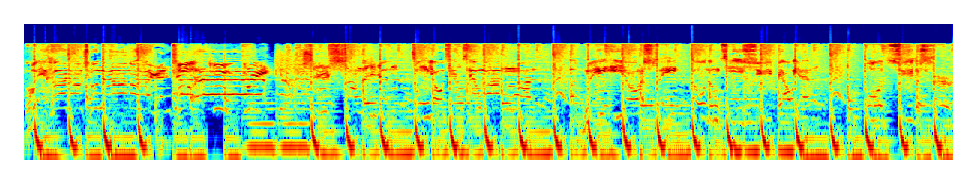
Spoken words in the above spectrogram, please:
为何当初那么认真？世上的人总有千千万万没有了谁都能继续表演。过去的事儿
